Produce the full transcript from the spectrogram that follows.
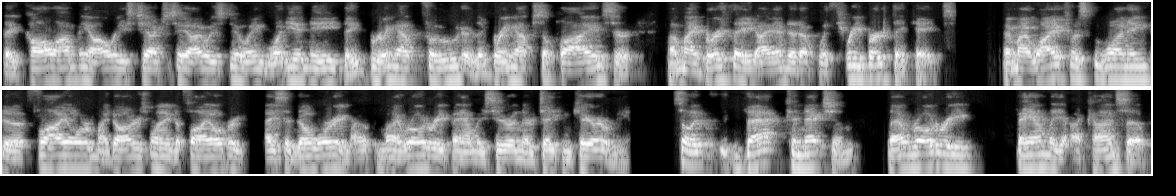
They call on me, always check to see how I was doing. What do you need? They bring up food or they bring up supplies. Or on my birthday, I ended up with three birthday cakes. And my wife was wanting to fly over. My daughter's wanting to fly over. I said, don't worry, my, my Rotary family's here and they're taking care of me. So that connection, that Rotary family uh, concept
